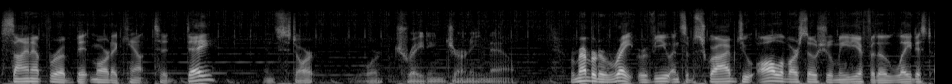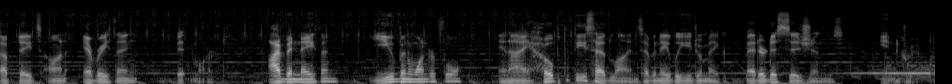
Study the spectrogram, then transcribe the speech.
Sign up for a Bitmart account today and start your trading journey now. Remember to rate, review, and subscribe to all of our social media for the latest updates on everything Bitmart. I've been Nathan, you've been wonderful, and I hope that these headlines have enabled you to make better decisions in crypto.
